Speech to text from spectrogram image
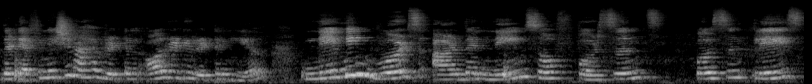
The definition I have written already written here. Naming words are the names of persons, person, place,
